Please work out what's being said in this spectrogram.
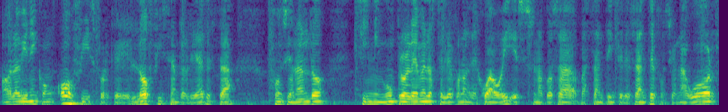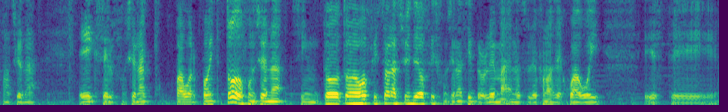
ahora vienen con Office porque el Office en realidad está funcionando sin ningún problema en los teléfonos de Huawei. Eso es una cosa bastante interesante. Funciona Word, funciona Excel, funciona PowerPoint, todo funciona sin todo todo Office, toda la suite de Office funciona sin problema en los teléfonos de Huawei. Este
